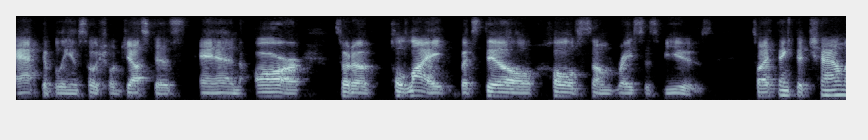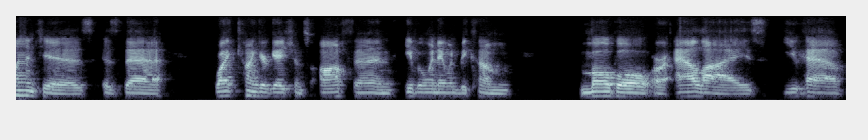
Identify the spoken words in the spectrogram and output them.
actively in social justice and are sort of polite, but still hold some racist views. So I think the challenge is is that white congregations often, even when they want to become mobile or allies, you have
